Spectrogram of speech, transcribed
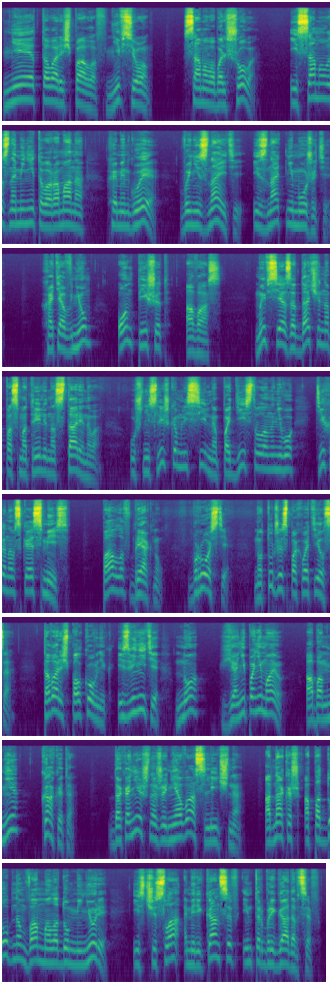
Нет, товарищ Павлов, не все. Самого большого и самого знаменитого романа Хемингуэя вы не знаете и знать не можете, хотя в нем он пишет о вас. Мы все озадаченно посмотрели на Старинова. Уж не слишком ли сильно подействовала на него тихоновская смесь? Павлов брякнул. «Бросьте!» Но тут же спохватился. «Товарищ полковник, извините, но...» «Я не понимаю. Обо мне? Как это?» «Да, конечно же, не о вас лично. Однако ж о подобном вам молодом минере из числа американцев-интербригадовцев.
